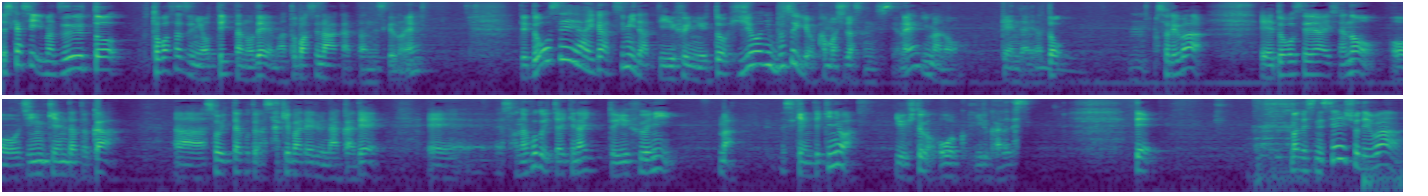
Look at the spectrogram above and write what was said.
しかし、まあ、ずっと飛ばさずに追っていったので、まあ、飛ばせなかったんですけどね。で同性愛が罪だっていうふうに言うと非常に物議を醸し出すんですよね。今の現代だと。それは、えー、同性愛者の人権だとかあそういったことが叫ばれる中で、えー、そんなこと言っちゃいけないというふうに、まあ、世間的には言う人が多くいるからです。でまあですね聖書では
